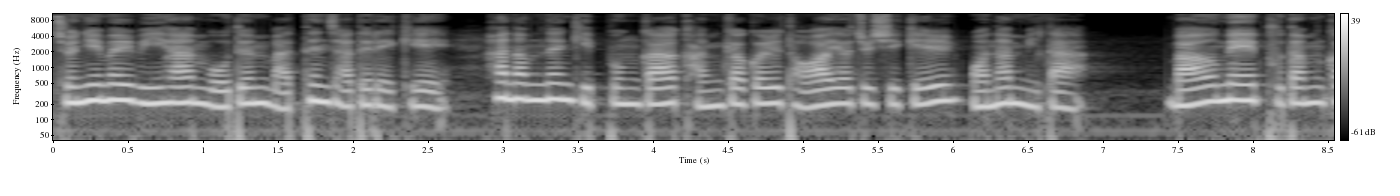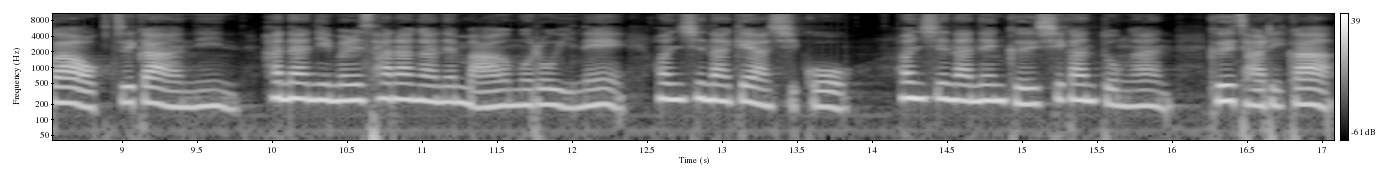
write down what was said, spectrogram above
주님을 위한 모든 맡은 자들에게 한없는 기쁨과 감격을 더하여 주시길 원합니다. 마음의 부담과 억지가 아닌 하나님을 사랑하는 마음으로 인해 헌신하게 하시고 헌신하는 그 시간 동안 그 자리가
